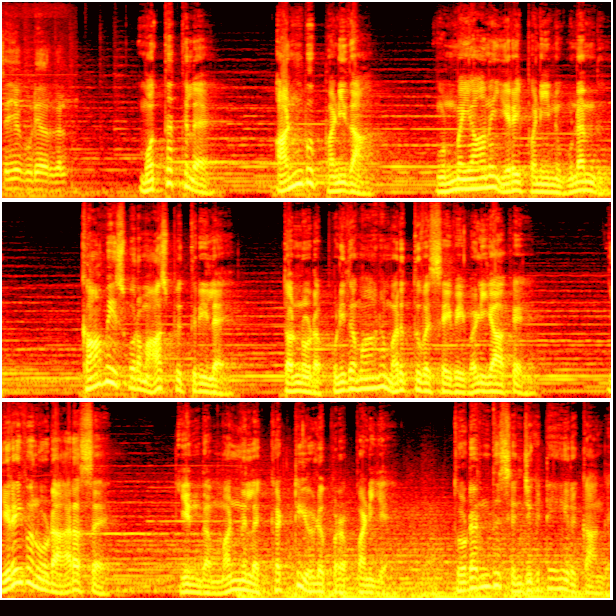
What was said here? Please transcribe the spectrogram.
செய்யக்கூடியவர்கள். மொத்தத்தில் அன்பு பணிதான் உண்மையான இறைப்பணின்னு உணர்ந்து காமேஸ்வரம் ஆஸ்பத்திரியில தன்னோட புனிதமான மருத்துவ சேவை வழியாக இறைவனோட அரச இந்த மண்ணில் கட்டி எழுப்புற பணியை தொடர்ந்து செஞ்சுக்கிட்டே இருக்காங்க.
